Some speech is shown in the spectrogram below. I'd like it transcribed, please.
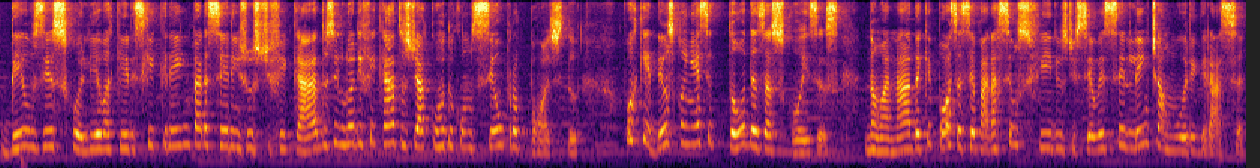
Deus escolheu aqueles que creem para serem justificados e glorificados de acordo com o seu propósito. Porque Deus conhece todas as coisas. Não há nada que possa separar seus filhos de seu excelente amor e graça.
